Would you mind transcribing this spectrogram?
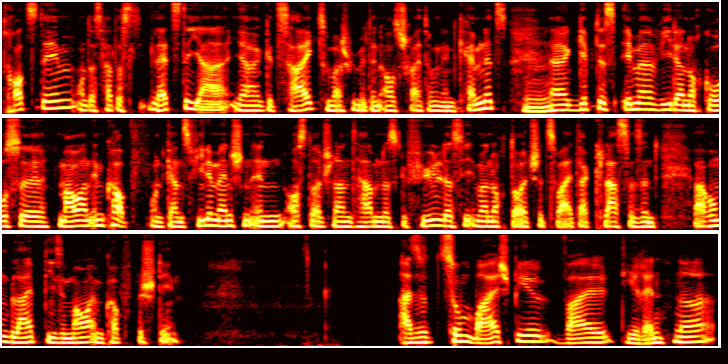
Trotzdem, und das hat das letzte Jahr ja gezeigt, zum Beispiel mit den Ausschreitungen in Chemnitz, mhm. äh, gibt es immer wieder noch große Mauern im Kopf. Und ganz viele Menschen in Ostdeutschland haben das Gefühl, dass sie immer noch Deutsche zweiter Klasse sind. Warum bleibt diese Mauer im Kopf bestehen? Also zum Beispiel, weil die Rentner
